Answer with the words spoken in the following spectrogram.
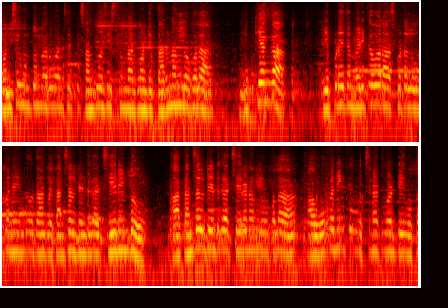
మంచి ఉంటున్నారు అని చెప్పి సంతోషిస్తున్నటువంటి తరుణం లోపల ముఖ్యంగా ఎప్పుడైతే మెడికవర్ హాస్పిటల్ ఓపెన్ అయిందో దాంట్లో కన్సల్టెంట్గా చేరిండో ఆ కన్సల్టెంట్గా చేరడం లోపల ఆ ఓపెనింగ్కు వచ్చినటువంటి ఒక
